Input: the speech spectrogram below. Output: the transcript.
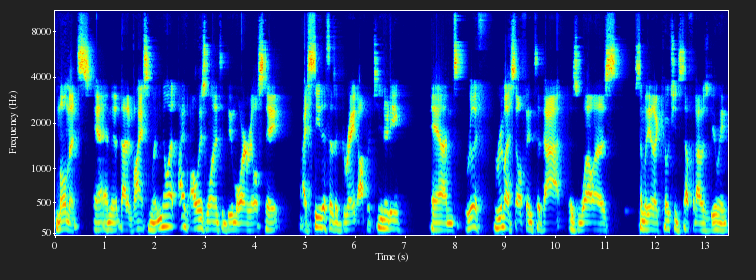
moments and, and that advice and went, you know what? I've always wanted to do more in real estate. I see this as a great opportunity and really threw myself into that as well as some of the other coaching stuff that I was doing.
